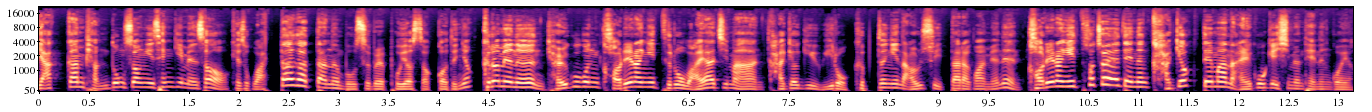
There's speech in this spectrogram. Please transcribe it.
약간 변동성이 생기면서 계속 왔다 갔다 하는 모습을 보였었거든요. 그러면은 결국은 거래량이 들어와야지만 가격이 위로 급등이 나올 수 있다라고 하면은 거래량이 터져야 되는 가격대만 알고 계시면 되는 거예요.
